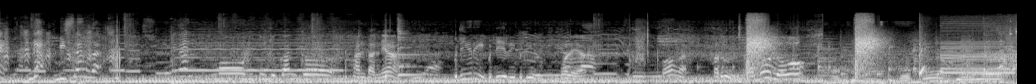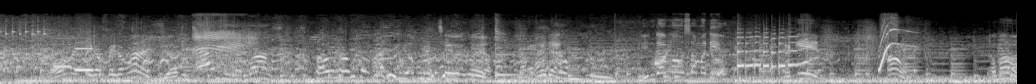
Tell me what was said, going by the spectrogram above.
Eh, enggak bisa enggak? Ini kan mau ditunjukkan ke mantannya. Berdiri, berdiri, berdiri. Boleh ya? Mau enggak? Dulu. Taruh dulu. Oh, main pegang-pegang aja. Bang, tahu kamu kok kali nggak punya cewek gue ya? Beda. Indah mau sama dia? Yakin? Mau? Kau mau?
